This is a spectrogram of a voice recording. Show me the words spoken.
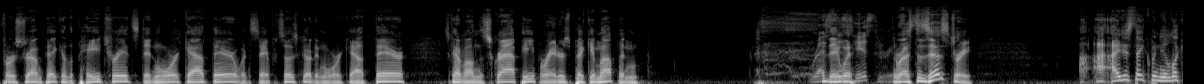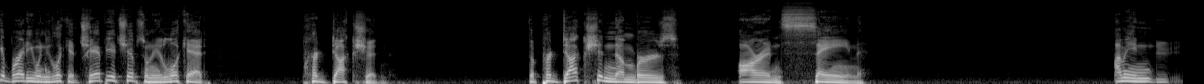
first round pick of the Patriots. Didn't work out there. Went to San Francisco. Didn't work out there. It's kind of on the scrap heap. Raiders pick him up, and Rest they is win. history. The rest is history. I, I just think when you look at Brady, when you look at championships, when you look at production, the production numbers are insane. I mean,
